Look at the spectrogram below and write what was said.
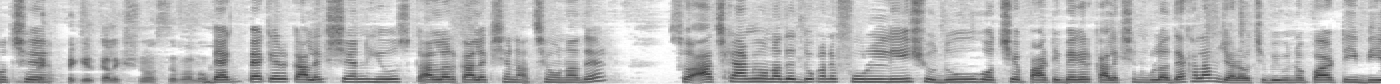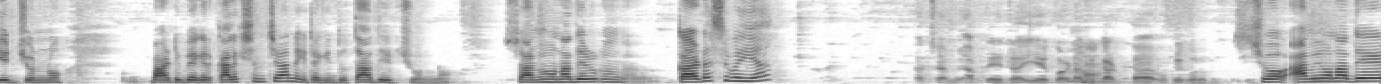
হচ্ছে ব্যাকপ্যাকের কালেকশন আছে ভালো। ব্যাকপ্যাকের কালেকশন হিউজ কালার কালেকশন আছে ওনাদের। সো আজকে আমি ওনাদের দোকানে ফুললি শুধু হচ্ছে পার্টি ব্যাগের কালেকশনগুলো দেখালাম। যারা হচ্ছে বিভিন্ন পার্টি বিয়ের জন্য পার্টি ব্যাগের কালেকশন চান এটা কিন্তু তাদের জন্য। সো আমি ওনাদের কার্ড আছে ভাইয়া? আচ্ছা আমি আপনি এটা ইয়ে করেন আমি কার্ডটা ওকে করে দিচ্ছি। সো আমি ওনাদের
